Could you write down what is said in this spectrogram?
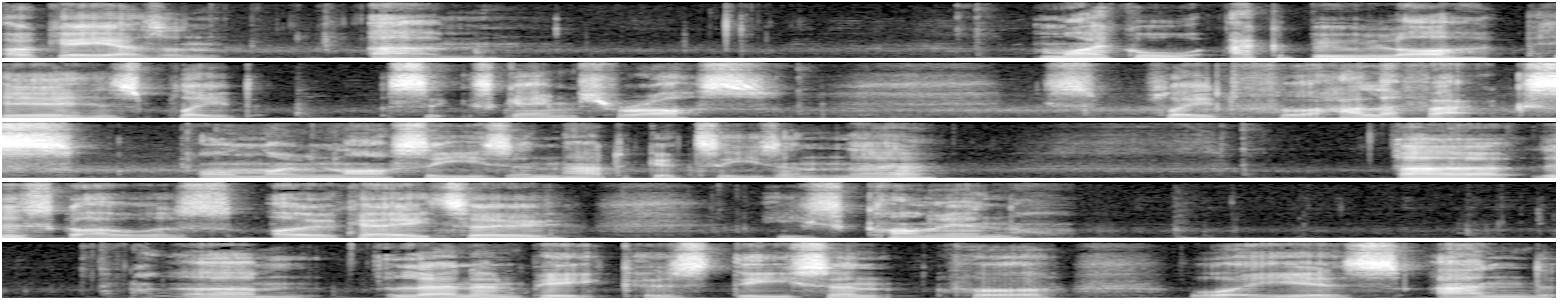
Okay, he hasn't. Um, Michael Agbula here has played six games for us. He's played for Halifax on loan last season, had a good season there. Uh, this guy was okay too. He's coming. Um, Lennon Peak is decent for what he is, and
